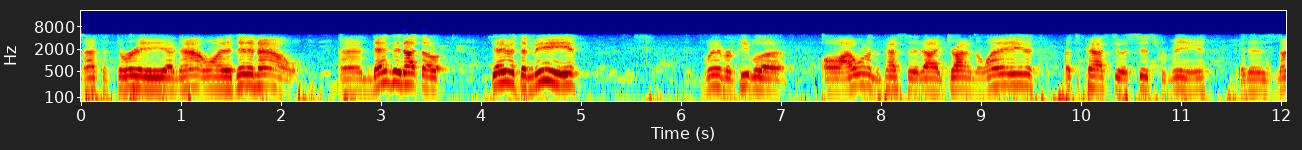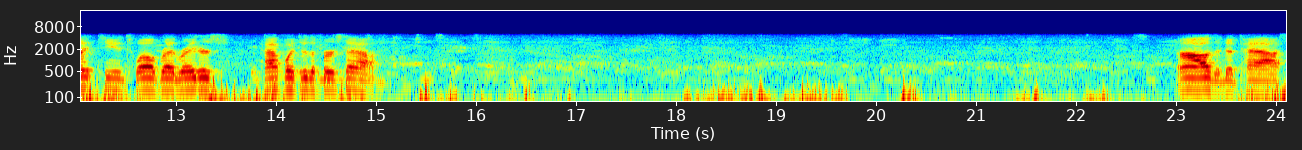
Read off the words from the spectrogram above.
That's a three, and that one is in and out. And then did not the David to me. Whenever people that oh I wanted the pass to the guy driving the lane. That's a pass to assist for me. It is 19-12 Red Raiders halfway through the first half. Oh, a good pass.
